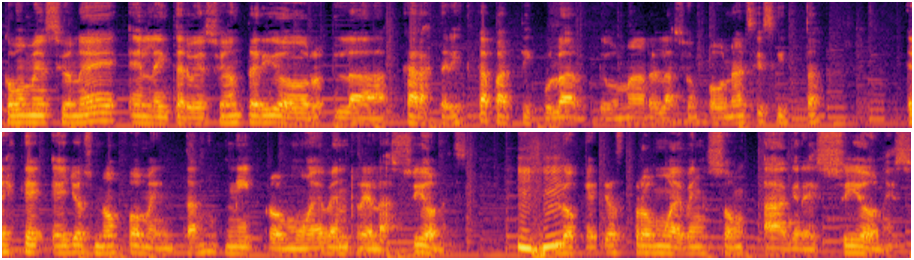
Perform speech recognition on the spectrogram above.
como mencioné en la intervención anterior, la característica particular de una relación con un narcisista es que ellos no fomentan ni promueven relaciones. Lo que ellos promueven son agresiones.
